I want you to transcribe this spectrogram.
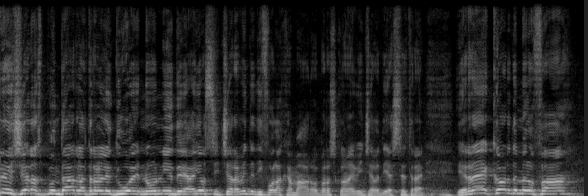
riuscirà a spuntarla tra le due non idea. Io sinceramente tifo la Camaro, però secondo me vince la DS3. Il record me lo fa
